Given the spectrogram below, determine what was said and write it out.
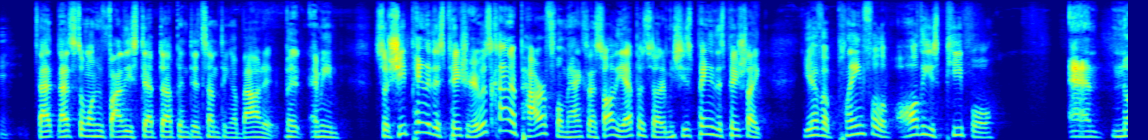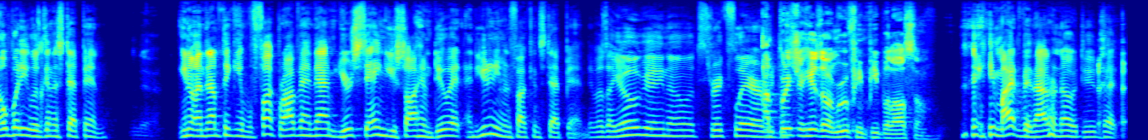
That that's the one who finally stepped up and did something about it. But I mean, so she painted this picture. It was kind of powerful, man. Because I saw the episode. I mean, she's painting this picture like you have a plane full of all these people, and nobody was going to step in. Yeah. You know, and then I'm thinking, well, fuck, Rob Van Dam, you're saying you saw him do it, and you didn't even fucking step in. It was like, okay, no, it's Ric Flair. I'm We pretty sure he was on roofing people also. he might have been. I don't know, dude. But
